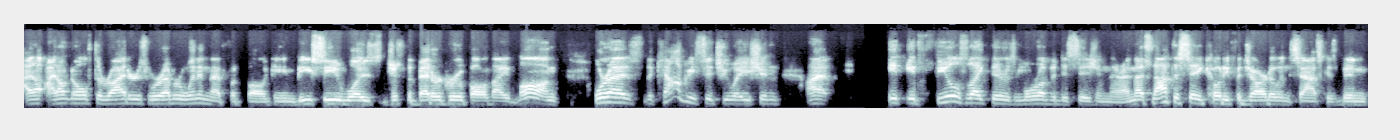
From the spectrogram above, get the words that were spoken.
I, I don't know if the Riders were ever winning that football game. BC was just the better group all night long. Whereas the Calgary situation, I, it, it feels like there's more of a decision there. And that's not to say Cody Fajardo and Sask has been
